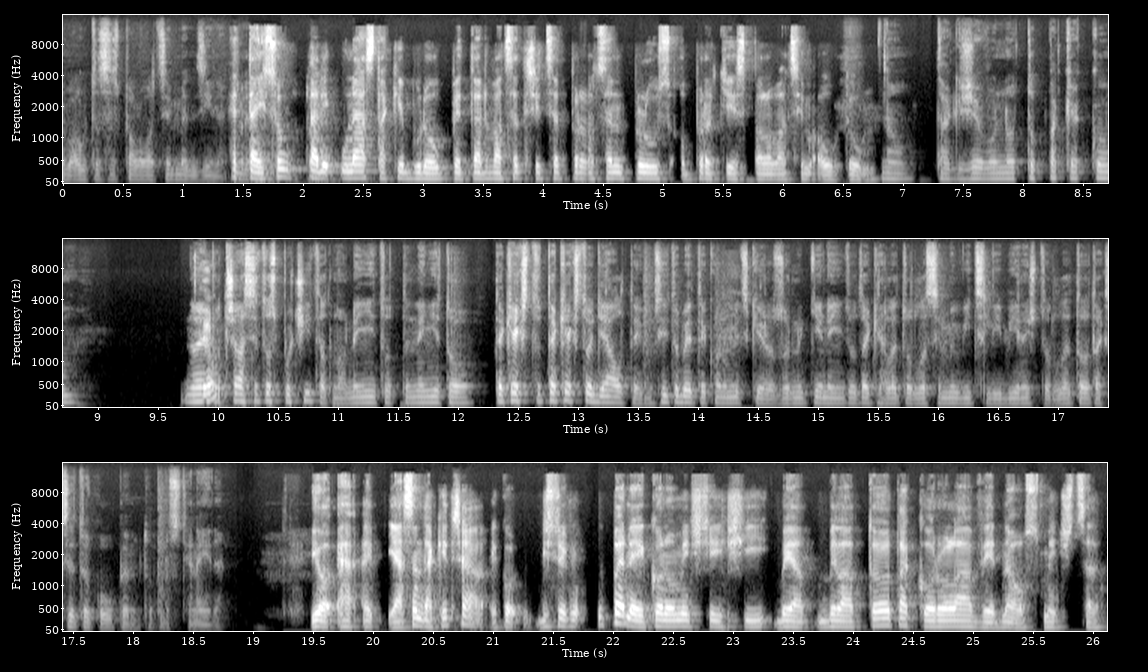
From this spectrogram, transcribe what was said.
nebo auta se spalovacím benzínem. He, tady, jsou, tady u nás taky budou 25-30% plus oproti spalovacím autům. No, takže ono to pak jako No je jo? potřeba si to spočítat, no. Není to, není to tak, jak jsi to, tak, jak jsi to dělal ty. Musí to být ekonomické rozhodnutí, není to tak, hele, tohle se mi víc líbí než tohle, tak si to koupím. To prostě nejde. Jo, já, já jsem taky třeba, jako, když řeknu úplně nejekonomičtější, byla, byla to ta Corolla v 1.8.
